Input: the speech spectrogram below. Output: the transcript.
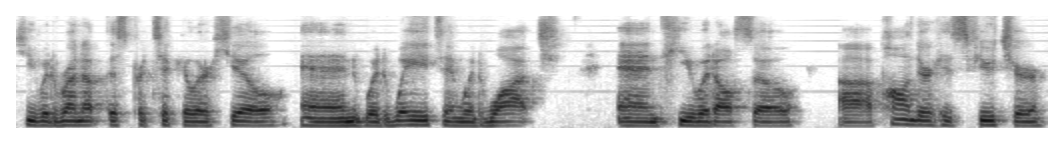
he would run up this particular hill and would wait and would watch. And he would also uh, ponder his future.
